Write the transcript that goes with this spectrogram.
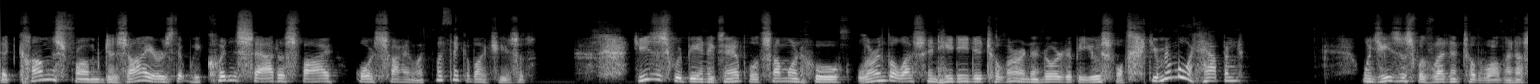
that comes from desires that we couldn't satisfy or silence. Let's think about Jesus. Jesus would be an example of someone who learned the lesson he needed to learn in order to be useful. Do you remember what happened when Jesus was led into the wilderness?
